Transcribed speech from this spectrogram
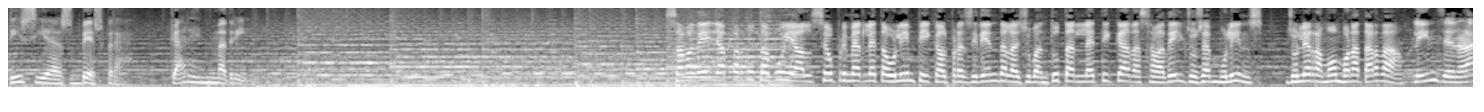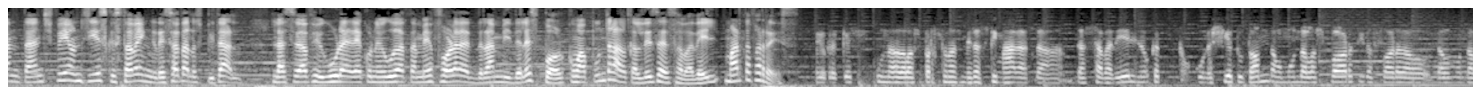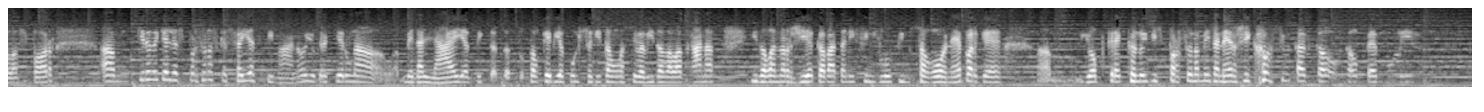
Notícies Vespre. Karen Madrid. Sabadell ha perdut avui el seu primer atleta olímpic, el president de la Joventut Atlètica de Sabadell, Josep Molins. Júlia Ramon, bona tarda. Molins, de 90 anys, feia uns dies que estava ingressat a l'hospital. La seva figura era coneguda també fora de l'àmbit de l'esport, com apunta l'alcaldessa de Sabadell, Marta Ferrés. Jo crec que és una de les persones més estimades de, de Sabadell, no? que, coneixia tothom del món de l'esport i de fora del, del món de l'esport um, que era d'aquelles persones que es feia estimar, no? Jo crec que era una... més enllà, ja et dic, de, de tot el que havia aconseguit en la seva vida, de les ganes i de l'energia que va tenir fins l'últim segon, eh? Perquè um, jo crec que no he vist persona més enèrgica a la ciutat que que el Pep Molins.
